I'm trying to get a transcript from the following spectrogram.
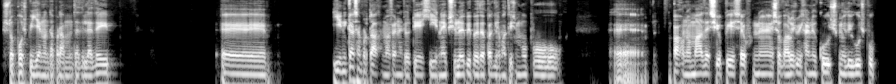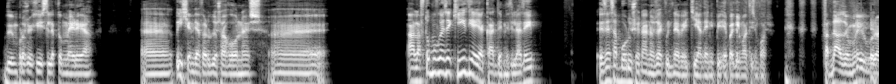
στο πώς πηγαίναν τα πράγματα. Δηλαδή, ε, γενικά σαν πρωτάθλημα φαίνεται ότι έχει ένα υψηλό επίπεδο επαγγελματισμού που ε, υπάρχουν ομάδες οι οποίες έχουν σοβαρούς μηχανικούς με οδηγούς που δίνουν προσοχή στη λεπτομέρεια. Ε, είχε ενδιαφέροντες αγώνες. Ε, αλλά αυτό μου βγάζει και η ίδια η Academy. Δηλαδή, δεν θα μπορούσε να είναι ο Ζακ Βιλνέβε εκεί αν δεν υπήρχε επαγγελματισμός. Φαντάζομαι. Σίγουρα,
